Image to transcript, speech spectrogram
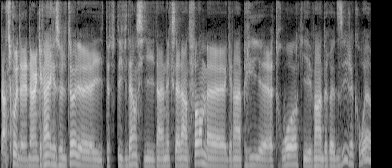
Dans tout cas, d'un grand résultat, de toute évidence, il est en excellente forme. Euh, grand Prix 3 qui est vendredi, je crois.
